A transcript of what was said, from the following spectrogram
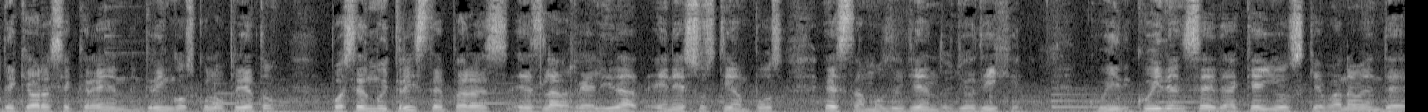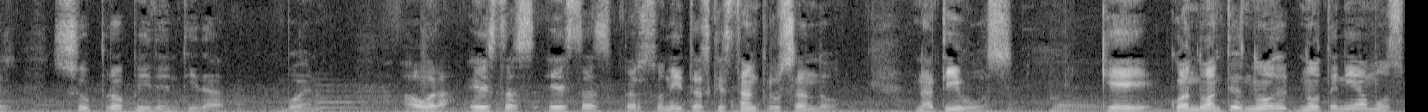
de que ahora se creen gringos culo prieto, pues es muy triste, pero es, es la realidad. En esos tiempos estamos viviendo. Yo dije, cuídense de aquellos que van a vender su propia identidad. Bueno, ahora, estas, estas personitas que están cruzando, nativos, que cuando antes no, no teníamos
